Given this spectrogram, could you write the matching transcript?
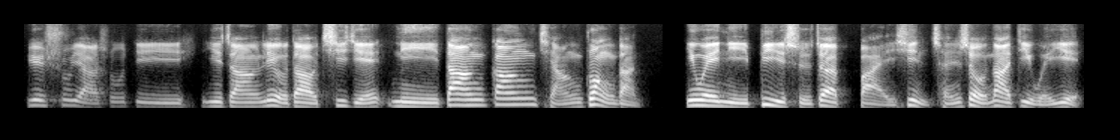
约书亚书第一章六到七节，你当刚强壮胆，因为你必使这百姓承受那地为业，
